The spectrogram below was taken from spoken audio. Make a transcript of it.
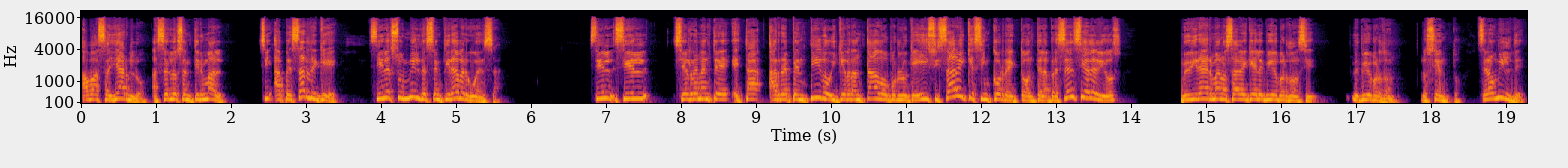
avasallarlo, hacerlo sentir mal. ¿sí? A pesar de que, si él es humilde, sentirá vergüenza. Si él, si él, si él realmente está arrepentido y quebrantado por lo que hizo y sabe que es incorrecto ante la presencia de Dios, me dirá, hermano, ¿sabe qué? Le pido perdón, sí, le pido perdón. Lo siento. Será humilde.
